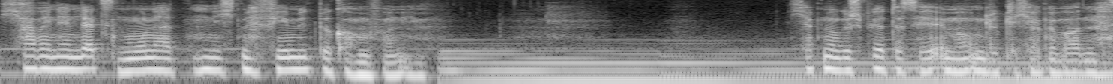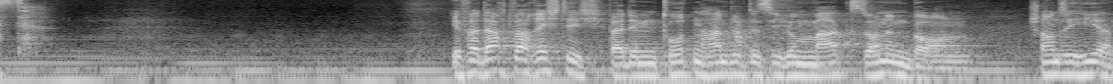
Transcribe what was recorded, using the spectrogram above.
Ich habe in den letzten Monaten nicht mehr viel mitbekommen von ihm. Ich habe nur gespürt, dass er immer unglücklicher geworden ist. Ihr Verdacht war richtig. Bei dem Toten handelt es sich um Mark Sonnenborn. Schauen Sie hier.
